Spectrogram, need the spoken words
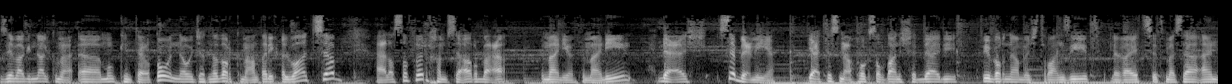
زي ما قلنا لكم آه، ممكن تعطونا وجهة نظركم عن طريق الواتساب على صفر خمسة أربعة ثمانية وثمانين 11 700 قاعد تسمع أخوك سلطان الشدادي في برنامج ترانزيت لغاية 6 مساء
